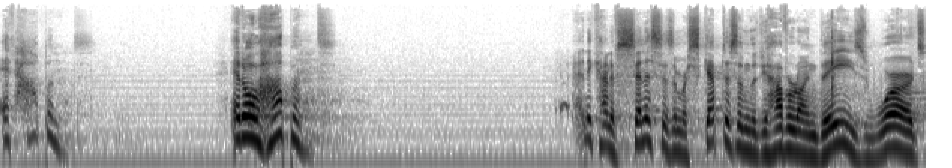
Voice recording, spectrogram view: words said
It happened. It all happened. Any kind of cynicism or skepticism that you have around these words,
